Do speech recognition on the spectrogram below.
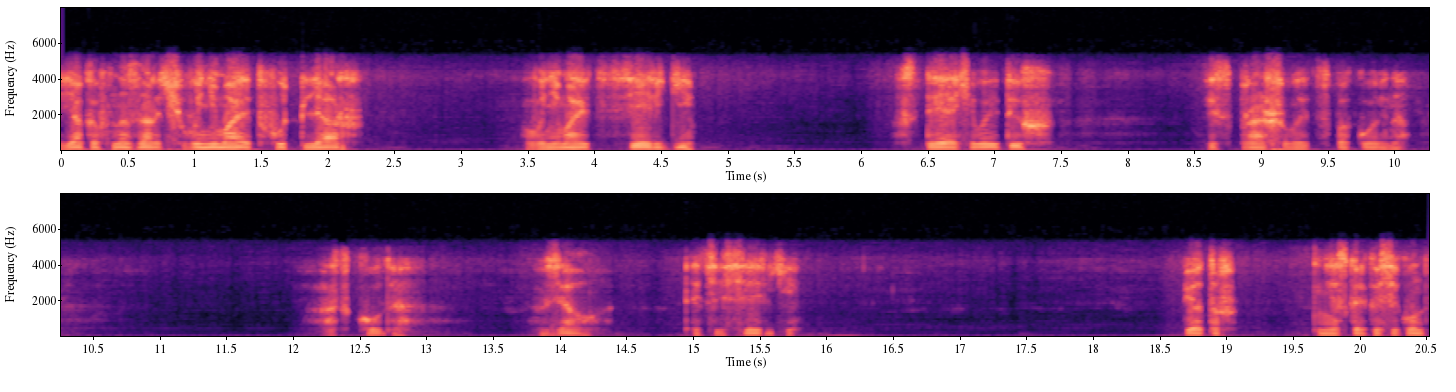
Яков Назарович вынимает футляр, вынимает серьги, встряхивает их и спрашивает спокойно. «Откуда взял эти серьги?» Петр несколько секунд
